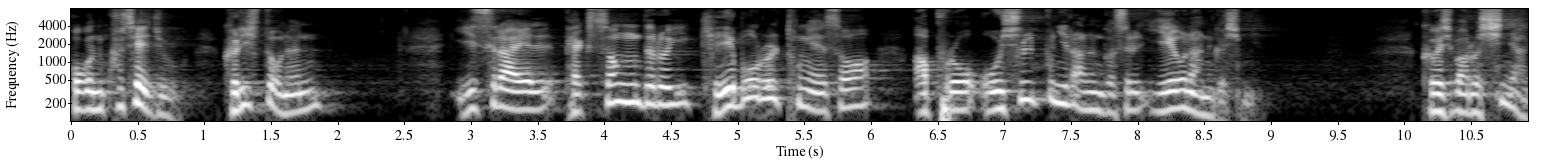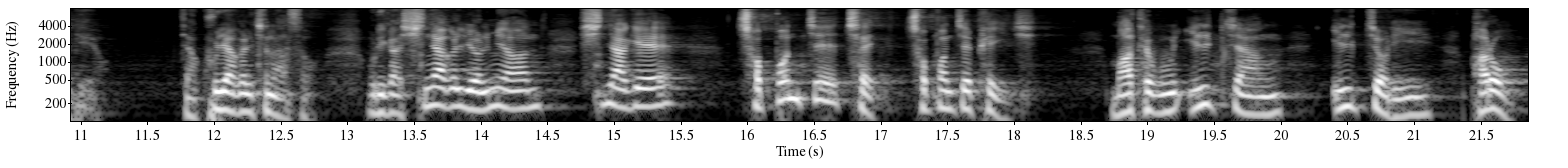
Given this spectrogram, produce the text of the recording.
혹은 구세주 그리스도는 이스라엘 백성들의 계보를 통해서 앞으로 오실 분이라는 것을 예언하는 것입니다. 그것이 바로 신약이에요. 자, 구약을 지나서 우리가 신약을 열면 신약의 첫 번째 책, 첫 번째 페이지, 마태복음 1장 1절이 바로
